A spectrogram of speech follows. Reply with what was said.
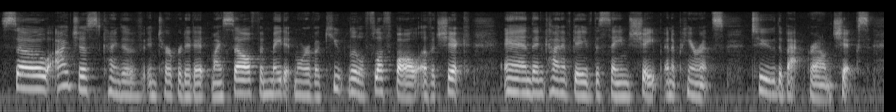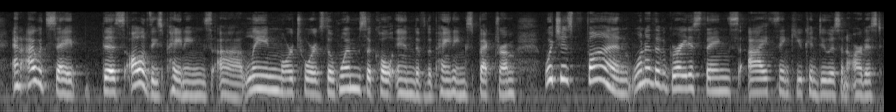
so I just kind of interpreted it myself and made it more of a cute little fluff ball of a chick and then kind of gave the same shape and appearance to the background chicks. And I would say this, all of these paintings uh, lean more towards the whimsical end of the painting spectrum, which is fun. One of the greatest things I think you can do as an artist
